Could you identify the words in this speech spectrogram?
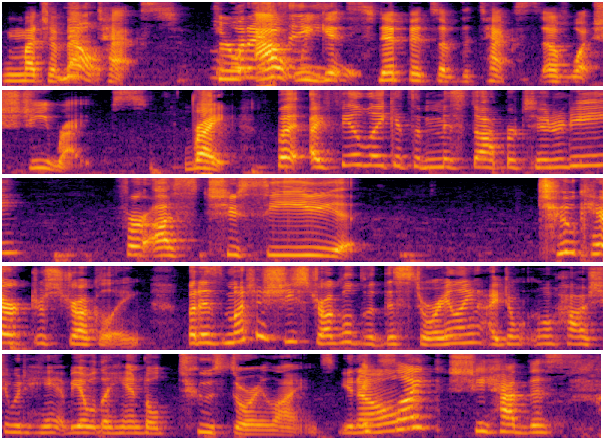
much of No. that text. But what Throughout, we get snippets of the text of what she writes. Right. But I feel like it's a missed opportunity for us to see two characters struggling. But as much as she struggled with this storyline, I don't know how she would ha- be able to handle two storylines, you know? It's like she had this.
